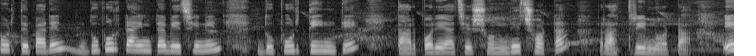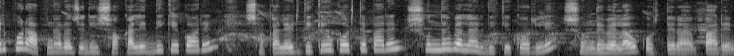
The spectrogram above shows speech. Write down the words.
করতে পারেন, দুপুর টাইমটা বেছে নিন। দুপুর তিনটে তারপরে আছে সন্ধে ছটা, রাত্রি নটা। এরপর আপনারা যদি সকালের দিকে করেন, সকালের দিকেও করতে পারেন, সন্ধেবেলার দিকে করলে সন্ধেবেলাও করতে পারেন।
